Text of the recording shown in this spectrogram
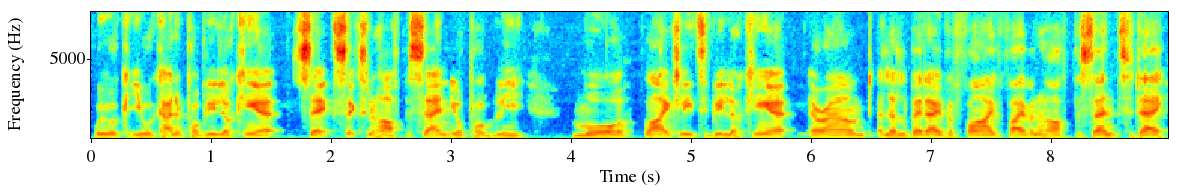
we were you were kind of probably looking at six, six and a half percent. You're probably more likely to be looking at around a little bit over five, five and a half percent today.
